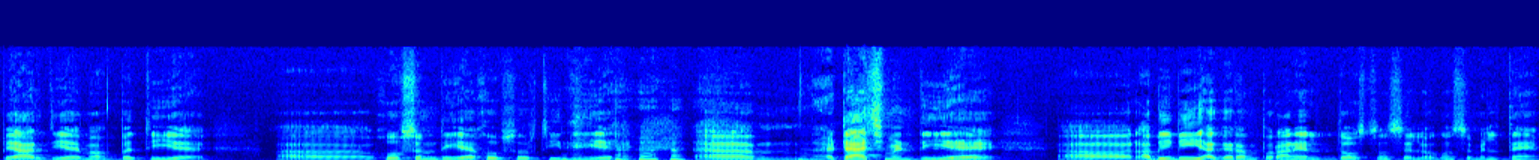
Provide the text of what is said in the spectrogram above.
پیار دیا ہے محبت دی ہے حسن دی ہے خوبصورتی دی ہے اٹیچمنٹ دی ہے اور ابھی بھی اگر ہم پرانے دوستوں سے لوگوں سے ملتے ہیں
